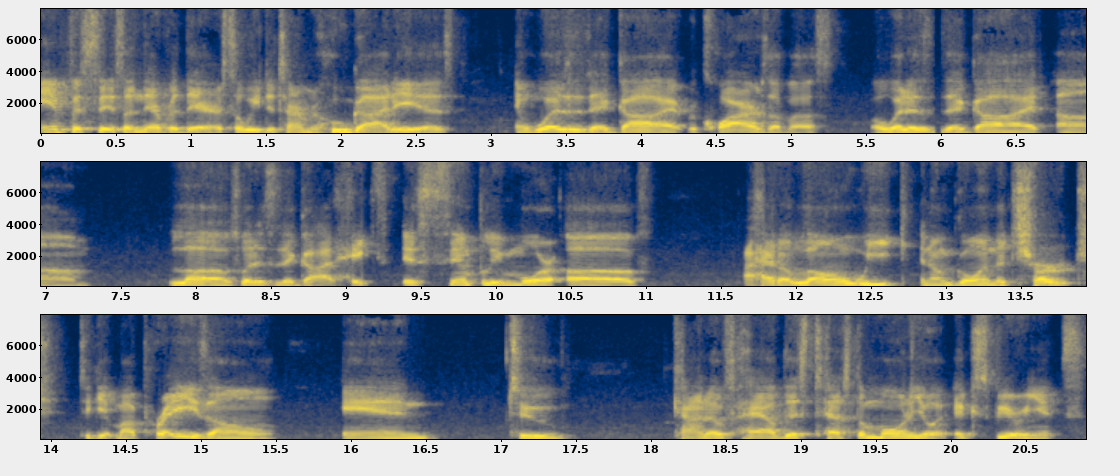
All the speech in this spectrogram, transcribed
emphasis are never there. So we determine who god is and what is it that god requires of us or what is it that god um, loves what is it that god hates. It's simply more of i had a long week and i'm going to church to get my praise on and to kind of have this testimonial experience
